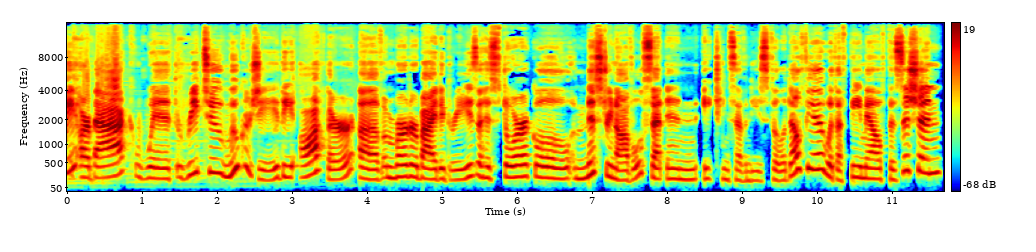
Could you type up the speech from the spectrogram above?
We are back with Ritu Mukerji, the author of Murder by Degrees, a historical mystery novel set in 1870s Philadelphia with a female physician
